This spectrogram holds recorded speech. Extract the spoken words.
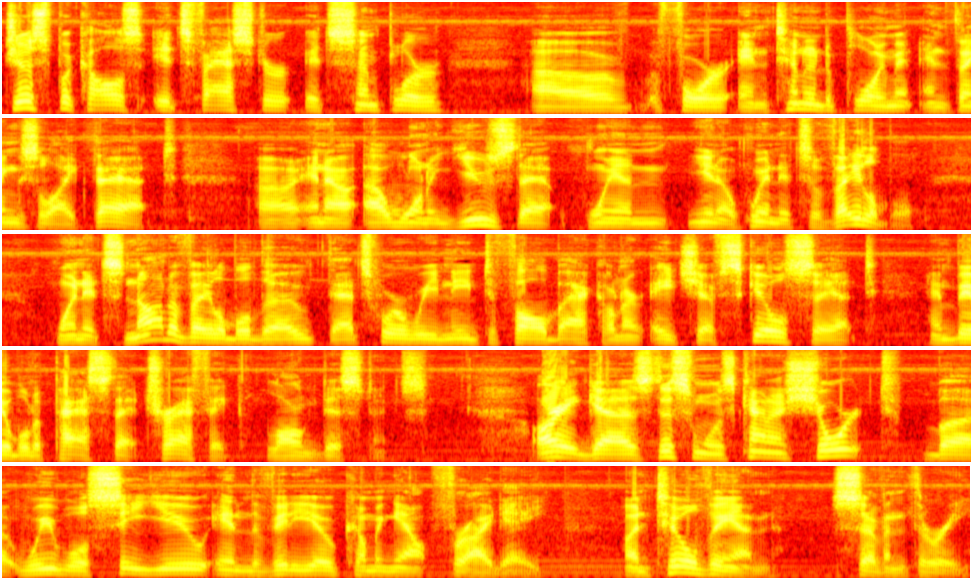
just because it's faster, it's simpler uh, for antenna deployment and things like that. Uh, and I, I want to use that when, you know, when it's available. When it's not available though, that's where we need to fall back on our HF skill set and be able to pass that traffic long distance. All right guys, this one was kind of short, but we will see you in the video coming out Friday. Until then, 7-3.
